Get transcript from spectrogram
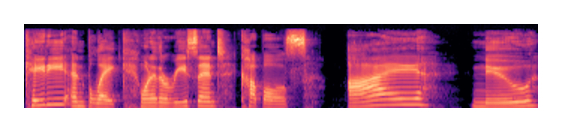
Katie and Blake, one of the recent couples, I knew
